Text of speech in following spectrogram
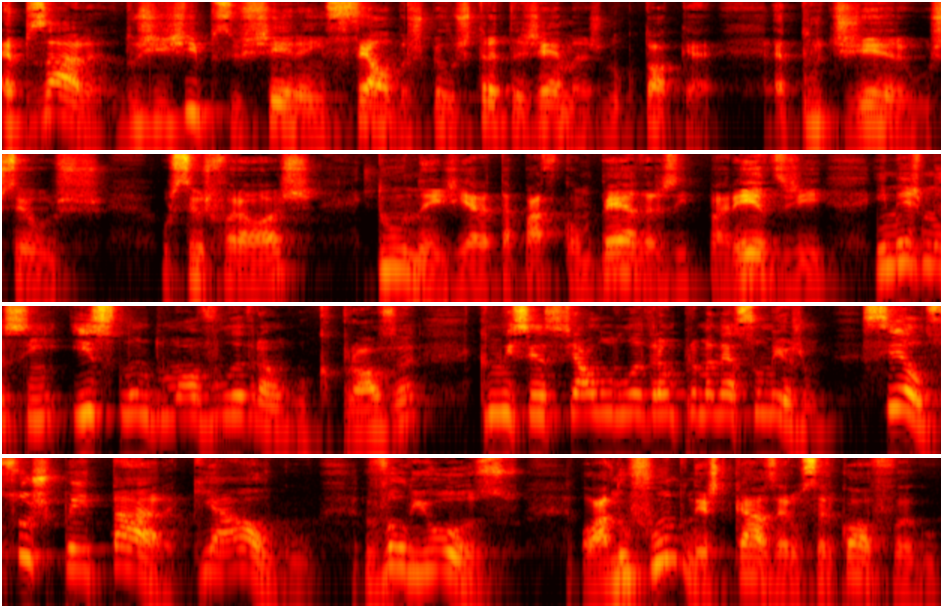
apesar dos egípcios serem célebres pelos estratagemas no que toca a proteger os seus, os seus faraós, túneis e era tapado com pedras e paredes e, e mesmo assim isso não demove o ladrão, o que prova que no essencial o ladrão permanece o mesmo. Se ele suspeitar que há algo valioso lá no fundo, neste caso era o sarcófago,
